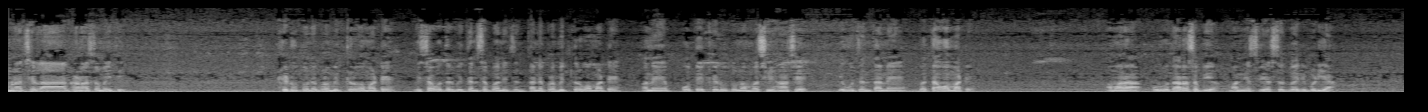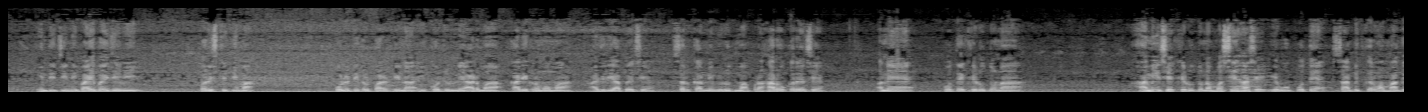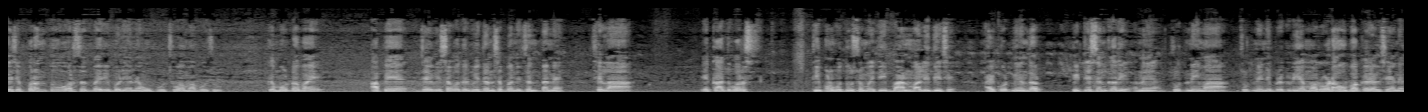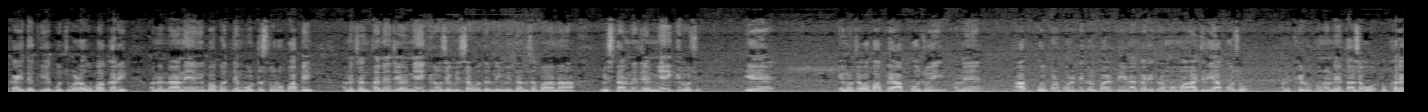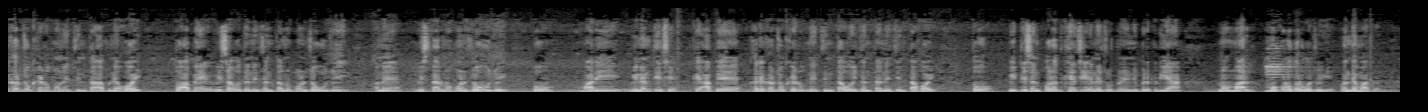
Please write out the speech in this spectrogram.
હમણાં છેલ્લા ઘણા સમયથી ખેડૂતોને ભ્રમિત કરવા માટે, વિસાવદર વિધાનસભાની જનતાને ભ્રમિત કરવા માટે અને પોતે ખેડૂતોના મસીહા છે એવું જનતાને બતાવવા માટે અમારા પૂર્વ ધારાસભ્ય માન્ય શ્રી હર્ષદભાઈ રીબડિયા હિન્દી ચીની ભાઈ ભાઈ જેવી પરિસ્થિતિમાં પોલિટિકલ પાર્ટીના ઇકોઝોનની આડમાં કાર્યક્રમોમાં હાજરી આપે છે, સરકારની વિરુદ્ધમાં પ્રહારો કરે છે અને પોતે ખેડૂતોના હામી છે, ખેડૂતોના મસીહા છે, એવું પોતે સાબિત કરવા માગે છે. પરંતુ હર્ષદભાઈ રીબડિયાને હું પૂછવા માગું છું કે મોટાભાઈ, આપે જે વિસાવદર વિધાનસભાની જનતાને છેલ્લા એકાદ વર્ષથી પણ વધુ સમયથી બાનમાં લીધી છે, હાઈકોર્ટની અંદર પિટિશન કરી અને ચૂંટણીમાં, ચૂંટણીની પ્રક્રિયામાં રોડા ઊભા કરેલ છે અને કાયદાકીય ગૂંચવાડા ઊભા કરી અને નાની એવી બાબતને મોટું સ્વરૂપ આપી અને જનતાને જે અન્યાય કર્યો છે વિસાવદરની વિધાનસભાના વિસ્તારને જે અન્યાય કર્યો છે, એ એનો જવાબ આપે, આપવો જોઈએ અને આપ કોઈપણ પોલિટિકલ પાર્ટીના કાર્યક્રમોમાં હાજરી આપો છો અને ખેડૂતોના નેતા છો તો ખરેખર જો ખેડૂતોની ચિંતા આપને હોય, તો આપે વિસાવદરની જનતાનું પણ જોવું જોઈએ અને વિસ્તારનું પણ જોવું જોઈએ. તો મારી વિનંતી છે કે આપે ખરેખર જો ખેડૂતની ચિંતા હોય, જનતાની ચિંતા હોય, તો પિટિશન પરત ખેંચી અને ચૂંટણીની પ્રક્રિયાનો માર્ગ મોકળો કરવો જોઈએ. વંદે માતરમ.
